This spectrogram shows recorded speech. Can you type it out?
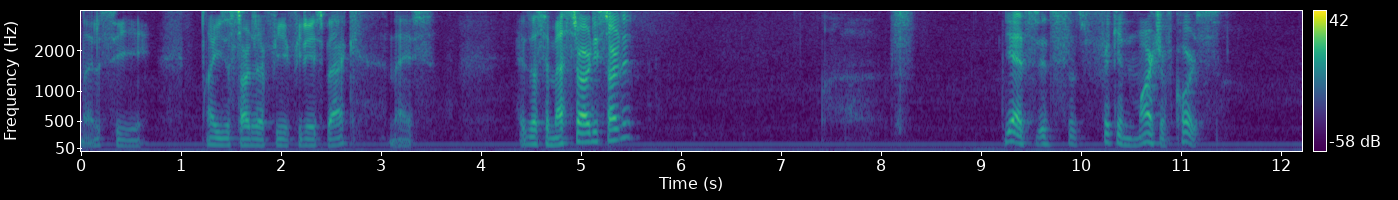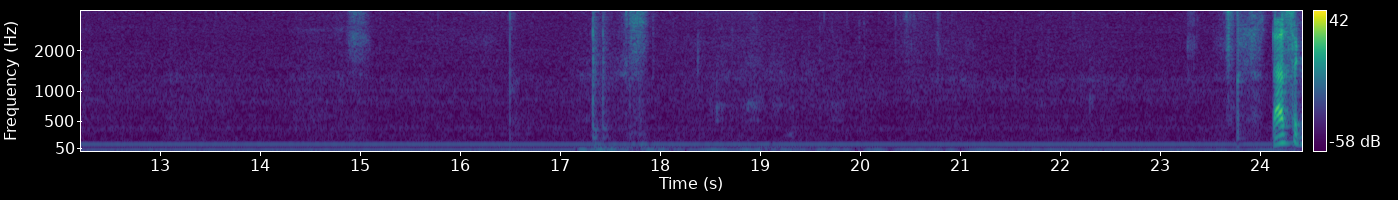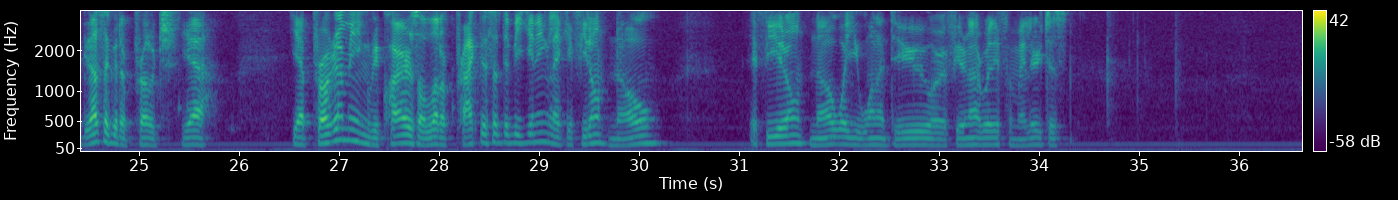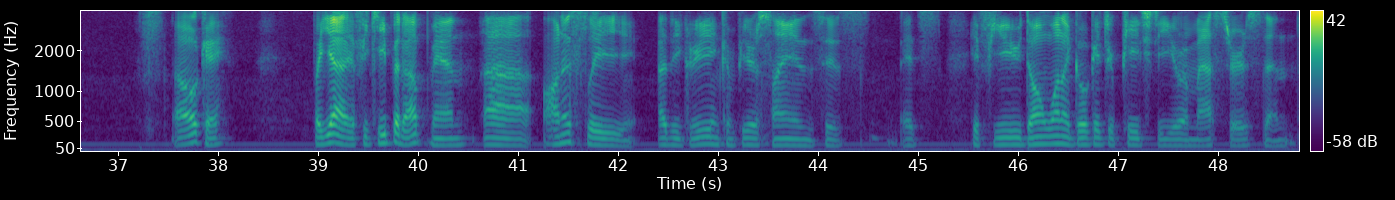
let's see. Oh, you just started a few few days back. Nice. Is the semester already started? Yeah, it's it's, it's freaking March, of course. That's a that's a good approach. Yeah. Yeah, programming requires a lot of practice at the beginning. Like if you don't know if you don't know what you want to do or if you're not really familiar, just Oh, okay. But yeah, if you keep it up, man, uh honestly, a degree in computer science is it's if you don't want to go get your PhD or a master's, then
